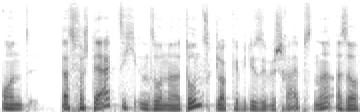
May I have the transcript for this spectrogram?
Und das verstärkt sich in so einer Dunstglocke, wie du sie beschreibst. Ne? Also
